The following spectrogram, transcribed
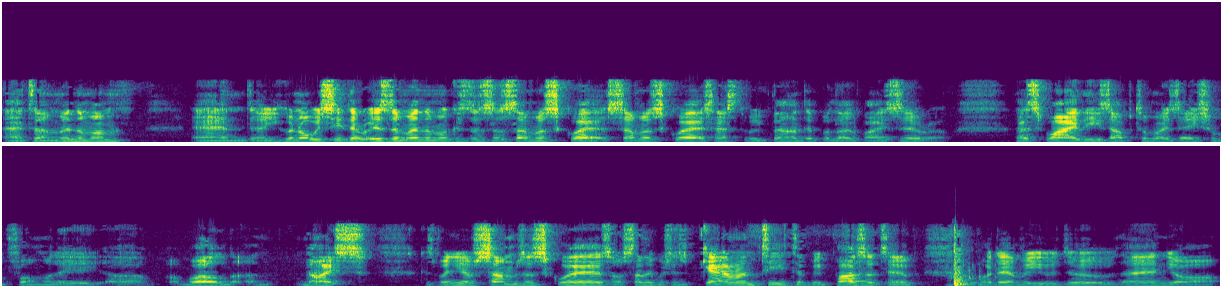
at a minimum. And uh, you can always see there is a minimum because it's a sum of squares. Sum of squares has to be bounded below by zero. That's why these optimization formulae uh, are well uh, nice. Because when you have sums of squares or something which is guaranteed to be positive, whatever you do, then your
